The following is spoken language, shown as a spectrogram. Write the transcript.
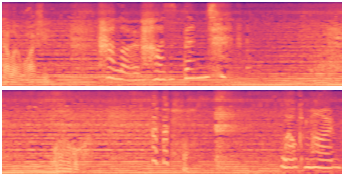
Hello, wifey. Hello, husband. Whoa. Welcome home.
